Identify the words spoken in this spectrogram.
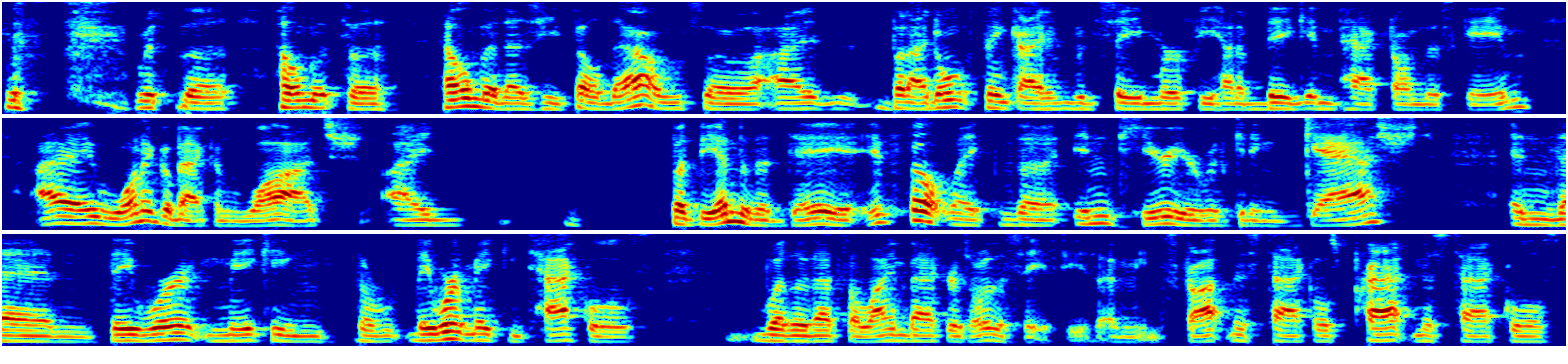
with the helmet to helmet as he fell down. So I, but I don't think I would say Murphy had a big impact on this game. I want to go back and watch. I, but the end of the day, it felt like the interior was getting gashed, and then they weren't making the they weren't making tackles, whether that's the linebackers or the safeties. I mean, Scott missed tackles, Pratt missed tackles.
